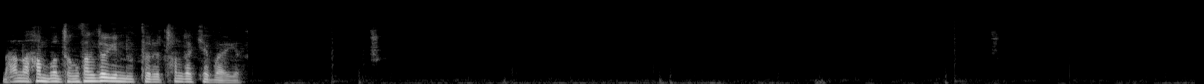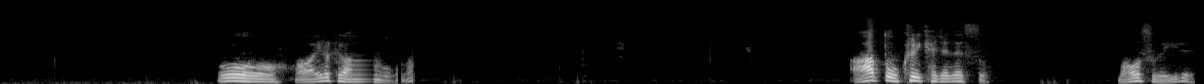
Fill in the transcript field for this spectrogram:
나는 한번 정상적인 루트를 참작해봐야겠다. 오, 아, 이렇게 가는 거구나. 아, 또 우클릭 해제됐어. 마우스 왜 이래?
